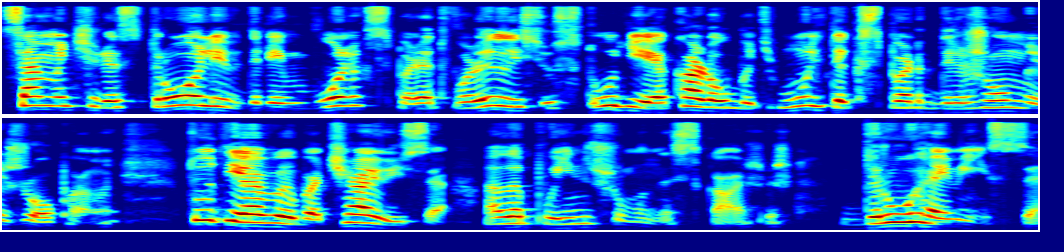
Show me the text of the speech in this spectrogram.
Саме через тролів DreamWorks перетворились у студію, яка робить мультик з пердежом і жопами. Тут я вибачаюся, але по-іншому не скажеш. Друге місце.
